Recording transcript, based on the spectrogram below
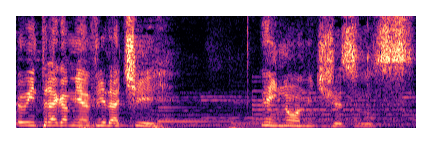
Eu entrego a minha vida a Ti. Em nome de Jesus.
